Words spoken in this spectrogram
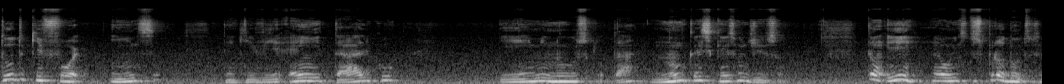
tudo que for índice tem que vir em itálico e em minúsculo, tá? Nunca esqueçam disso. Então, I é o índice dos produtos.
